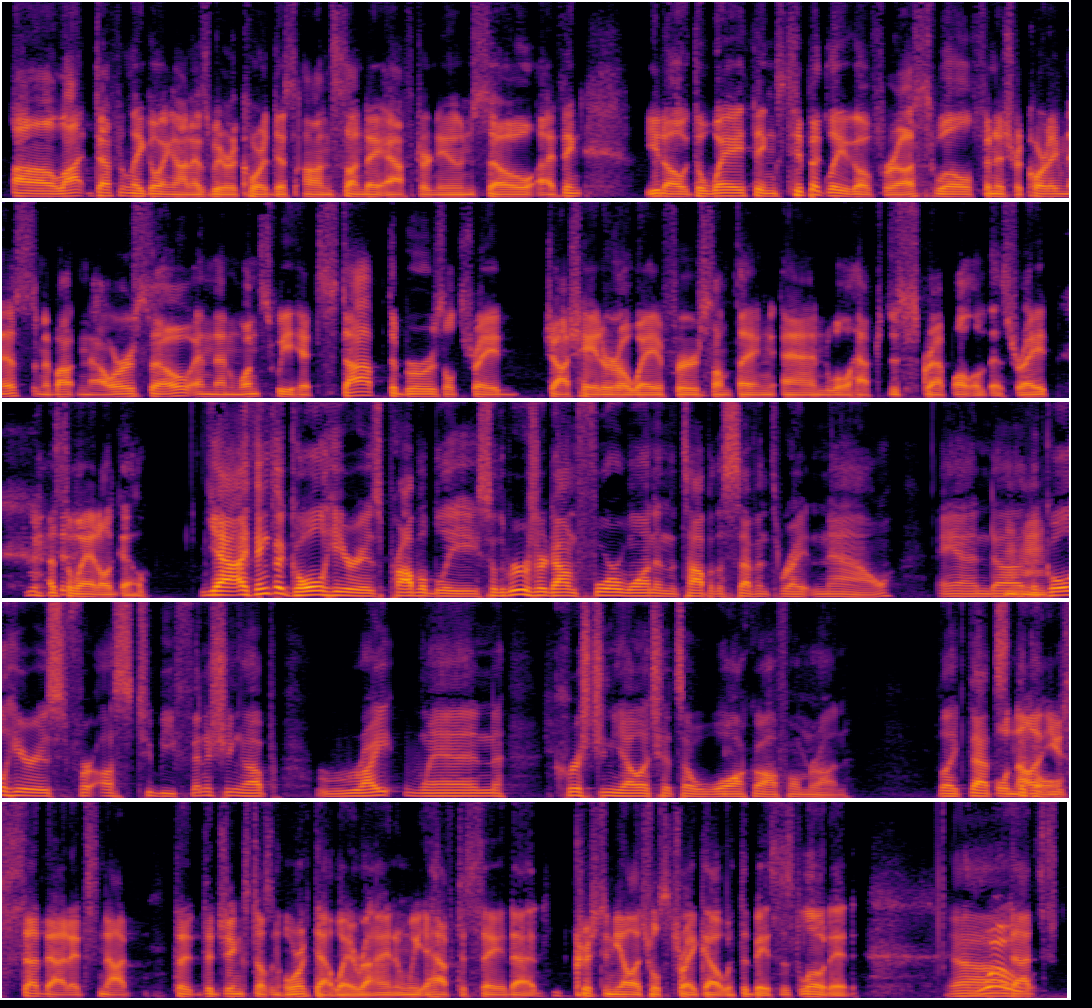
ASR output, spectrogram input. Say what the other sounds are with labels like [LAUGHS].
a lot definitely going on as we record this on Sunday afternoon. So I think, you know, the way things typically go for us, we'll finish recording this in about an hour or so. And then once we hit stop, the Brewers will trade Josh Hader away for something and we'll have to just scrap all of this, right? That's the way it'll go. [LAUGHS] Yeah, I think the goal here is probably so the Brewers are down 4 1 in the top of the seventh right now. And uh, mm-hmm. the goal here is for us to be finishing up right when Christian Yelich hits a walk off home run. Like that's well. now that you said that, it's not the the jinx doesn't work that way, Ryan. And we have to say that Christian Yelich will strike out with the bases loaded. Yeah, Whoa. that's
